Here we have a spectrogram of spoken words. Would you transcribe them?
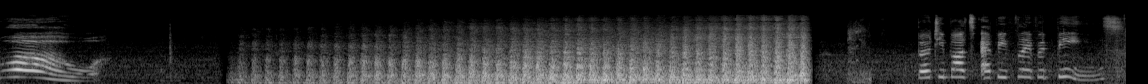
Whoa! Bertie Bott's every flavored beans.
